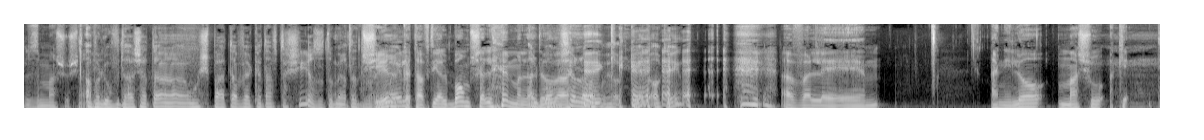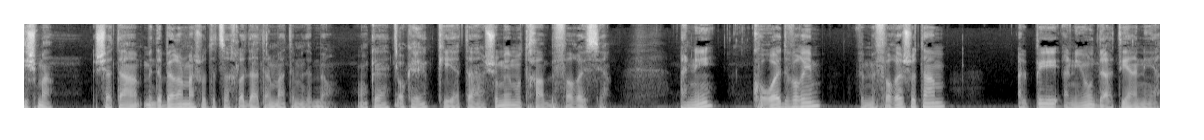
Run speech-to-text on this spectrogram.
זה משהו ש... אבל עובדה שאתה הושפעת וכתבת שיר, זאת אומרת, הדברים שיר, האלה... כתבתי אלבום שלם על הדבר. אלבום שלו, כן. כן, אוקיי. אבל אמ, אני לא משהו... תשמע, כשאתה מדבר על משהו, אתה צריך לדעת על מה אתה מדבר, אוקיי? אוקיי. כי אתה שומעים אותך בפרהסיה. אני קורא דברים ומפרש אותם על פי עניות דעתי הענייה.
